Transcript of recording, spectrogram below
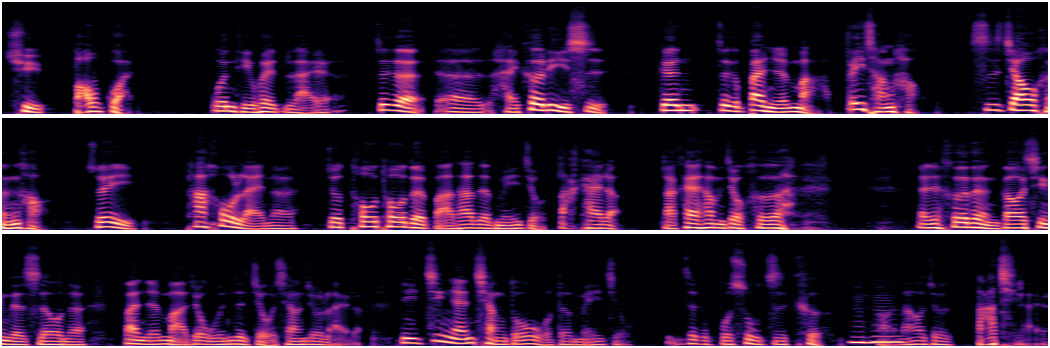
去保管。问题会来了，这个呃海克力士跟这个半人马非常好，私交很好，所以他后来呢就偷偷的把他的美酒打开了，打开他们就喝了。但是喝得很高兴的时候呢，半人马就闻着酒香就来了。你竟然抢夺我的美酒，你这个不速之客！嗯哼，啊，然后就打起来了。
